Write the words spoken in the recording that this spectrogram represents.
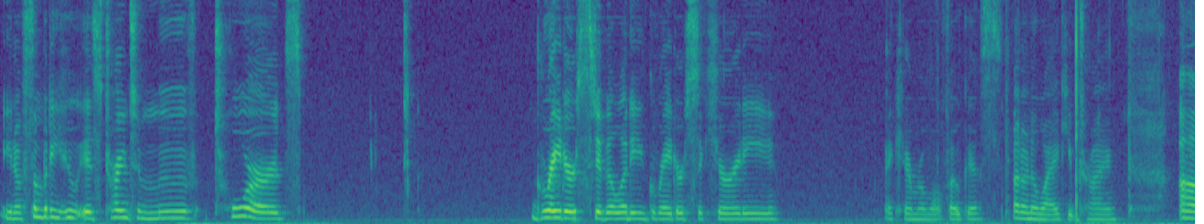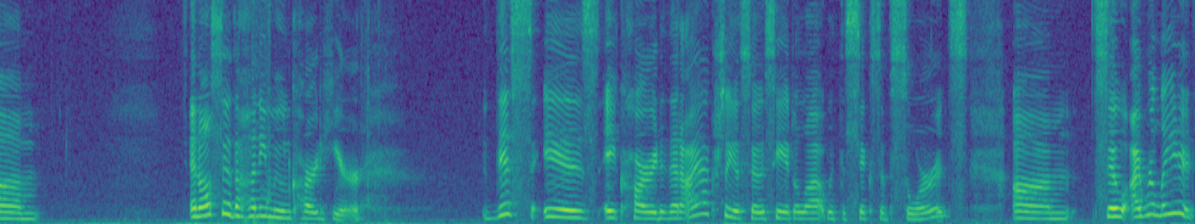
you know, somebody who is trying to move towards greater stability, greater security. My camera won't focus. I don't know why I keep trying. Um, and also the honeymoon card here this is a card that I actually associate a lot with the Six of Swords. Um, so I relate it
